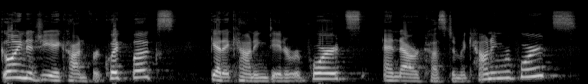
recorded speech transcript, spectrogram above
Going to G-Accon for QuickBooks, get accounting data reports, and our custom accounting reports.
